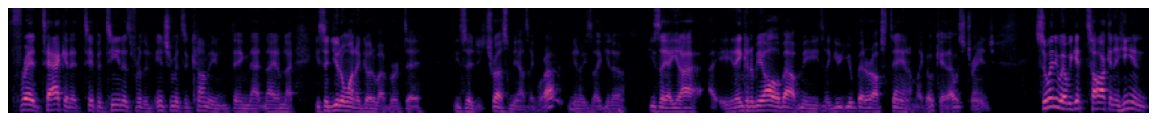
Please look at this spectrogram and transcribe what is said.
Fred Tackett at Tipitina's for the Instruments A Comin' thing that night. I'm not. He said, you don't want to go to my birthday. He said, trust me. I was like, what? You know, he's like, you know, he's like, you know, I, I, it ain't gonna be all about me. He's like, you, you're better off staying. I'm like, okay, that was strange. So anyway, we get talking, and he and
